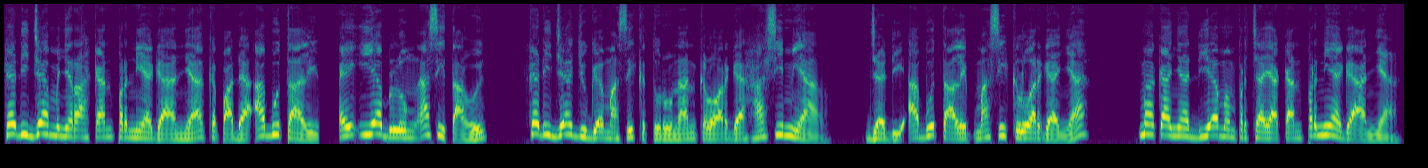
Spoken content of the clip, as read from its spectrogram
Khadijah menyerahkan perniagaannya kepada Abu Talib. Eh ia belum ngasih tahu, Khadijah juga masih keturunan keluarga Hashimiyal. Jadi Abu Talib masih keluarganya, makanya dia mempercayakan perniagaannya.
